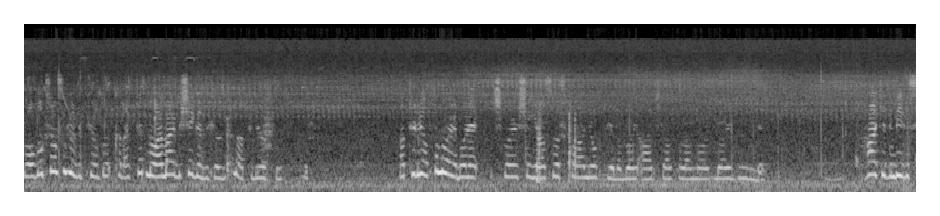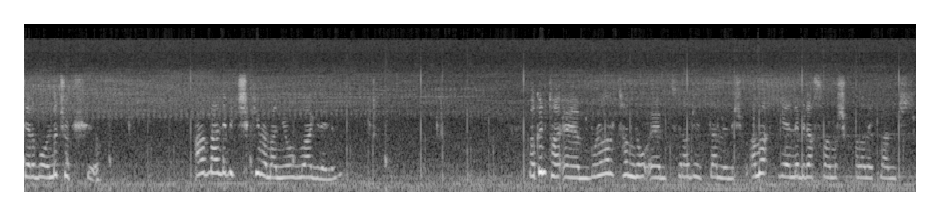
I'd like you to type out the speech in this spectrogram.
Roblox'ta nasıl gözüküyordu karakter? Normal bir şey gözüküyordu değil mi? Hatırlıyorsunuz. Hatırlıyorsam öyle böyle hiç böyle şey yansıması falan yoktu ya da böyle ağaçlar falan böyle değildi. Herkesin bilgisayarı bu oyunda çöküşüyor. Abi ben de bir çıkayım hemen yolluğa girelim. Bakın ta, e, buralar tam yol e, sadece yüklenmemiş ama yerine biraz sarmaşık falan eklenmiş.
